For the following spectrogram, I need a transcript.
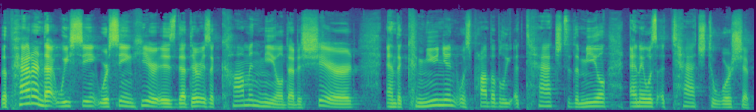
the pattern that we see, we're seeing here is that there is a common meal that is shared, and the communion was probably attached to the meal, and it was attached to worship.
